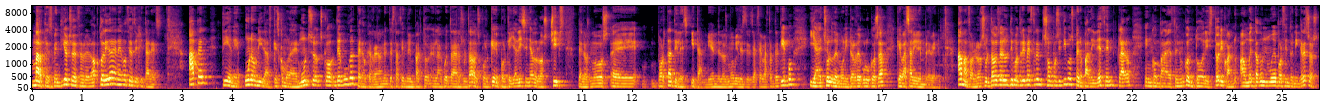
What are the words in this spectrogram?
Martes 28 de febrero, actualidad de negocios digitales. Apple tiene una unidad que es como la de Moonshots de Google, pero que realmente está haciendo impacto en la cuenta de resultados. ¿Por qué? Porque ya ha diseñado los chips de los nuevos eh, portátiles y también de los móviles desde hace bastante tiempo y ha hecho lo del monitor de glucosa que va a salir en breve. Amazon, los resultados del último trimestre son positivos, pero palidecen, claro, en comparación con todo el histórico. Han aumentado un 9% en ingresos.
